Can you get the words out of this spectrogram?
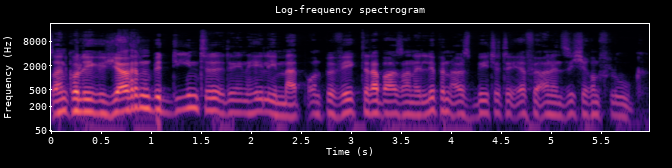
Sein Kollege Jörn bediente den Helimap und bewegte dabei seine Lippen, als betete er für einen sicheren Flug.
